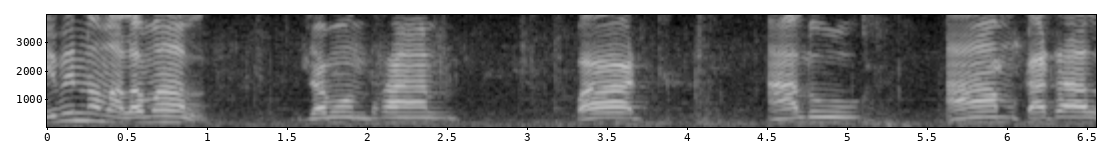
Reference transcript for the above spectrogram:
বিভিন্ন মালামাল যেমন ধান, পাট, আলু, আম, কাঁঠাল,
